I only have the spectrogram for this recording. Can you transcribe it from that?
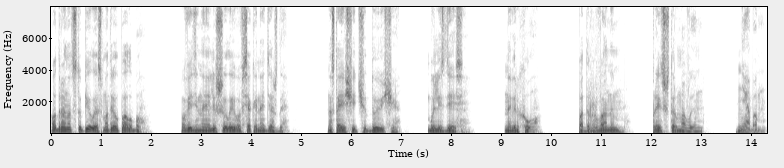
Одран отступил и осмотрел палубу. Увиденное лишило его всякой надежды. Настоящие чудовища были здесь, наверху, под рваным предштормовым небом.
